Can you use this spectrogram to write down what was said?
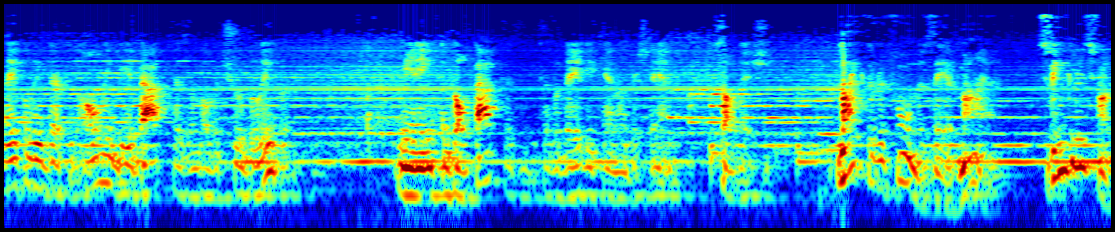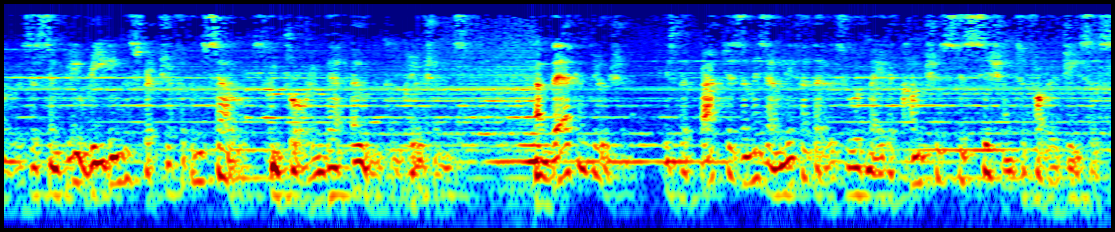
they believed there could only be a baptism of a true believer, meaning adult baptism, because a baby can't understand salvation. Like the reformers they admire, Zwingli's followers are simply reading the Scripture for themselves and drawing their own conclusions. And their conclusion is that baptism is only for those who have made a conscious decision to follow Jesus,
